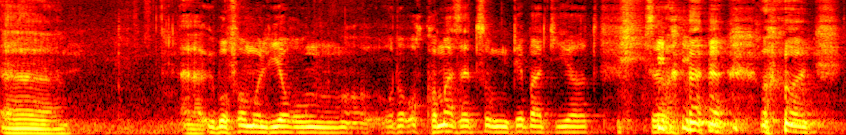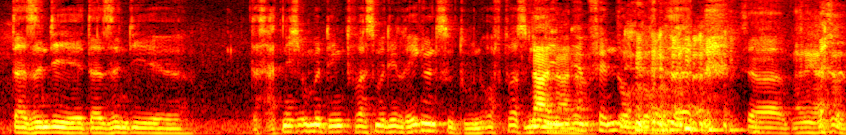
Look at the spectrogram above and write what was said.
äh, äh über Formulierungen oder auch Kommasetzungen debattiert. So. und da sind die, da sind die das hat nicht unbedingt was mit den Regeln zu tun, oft was mit nein, den nein, Empfindungen. Doch, doch. ja. nein, die, ganze,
